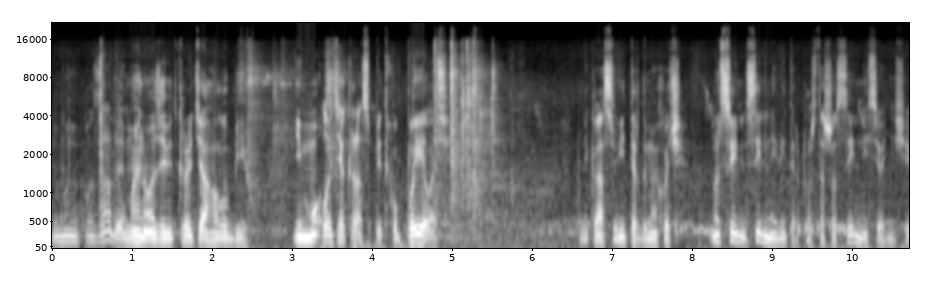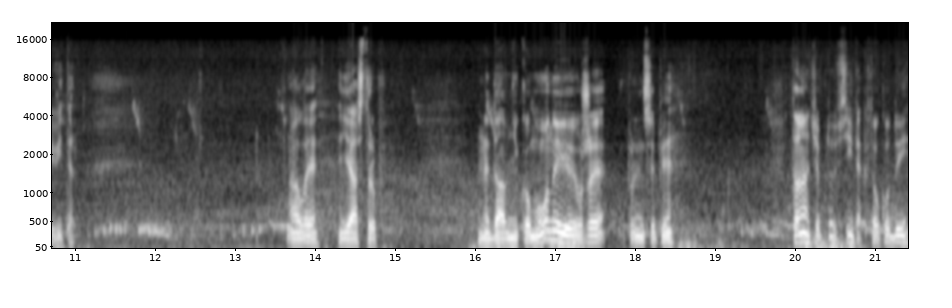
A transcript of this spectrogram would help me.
думаю, позаду. Я маю на увазі відкриття голубів. І молодь якраз підхопилась. Якраз вітер, думаю, хоч. Ну, силь, сильний вітер, просто що сильний сьогодні ще вітер. Але яструб не дав нікому. Вони вже, в принципі, та начебто всі так, хто куди.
